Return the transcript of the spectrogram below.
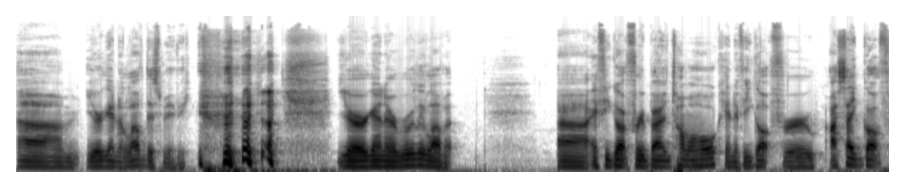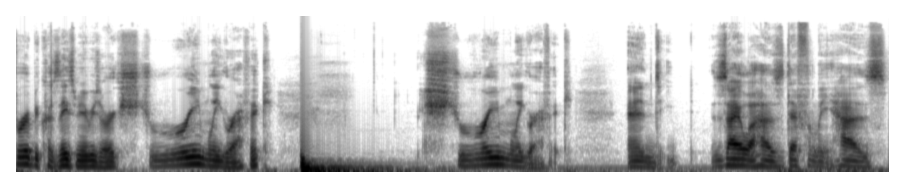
um, you're gonna love this movie. you're gonna really love it. Uh, if you got through Bone Tomahawk, and if you got through, I say got through because these movies are extremely graphic, extremely graphic, and Zahler has definitely has,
